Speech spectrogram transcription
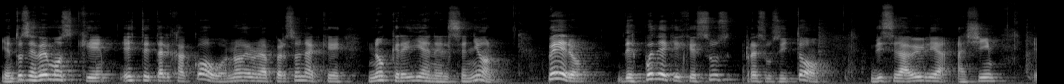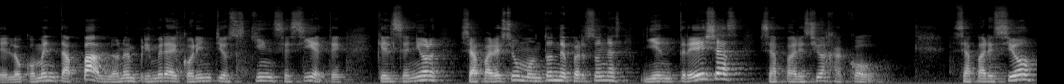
Y entonces vemos que este tal Jacobo no era una persona que no creía en el Señor. Pero después de que Jesús resucitó, dice la Biblia allí, eh, lo comenta Pablo ¿no? en 1 Corintios 15, 7, que el Señor se apareció a un montón de personas y entre ellas se apareció a Jacobo. Se apareció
